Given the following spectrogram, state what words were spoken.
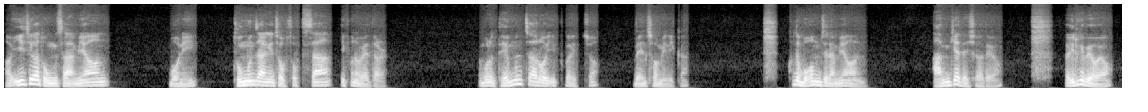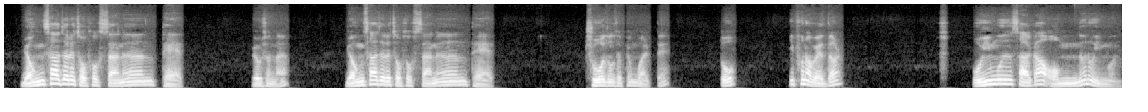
어, is가 동사면 뭐니? 두 문장의 접속사 if나 whether. 물론 대문자로 if가 있죠. 맨 처음이니까. 근데 뭐가 문제냐면 암기가 되셔야 돼요. 이렇게 배워요. 명사절의 접속사는 that. 외우셨나요? 명사절의 접속사는 that. 주어 동사 평구할 때. 또 if나 whether 의문사가 없는 의문.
